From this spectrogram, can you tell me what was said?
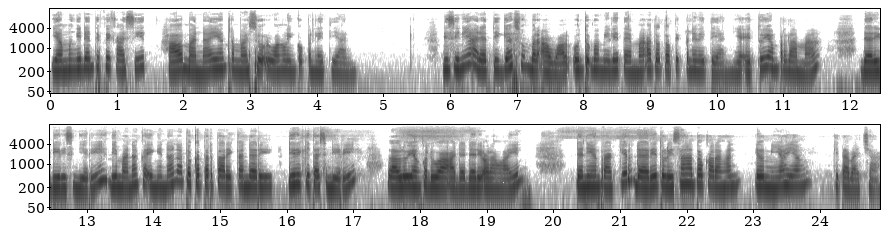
yang mengidentifikasi hal mana yang termasuk ruang lingkup penelitian. Di sini ada tiga sumber awal untuk memilih tema atau topik penelitian, yaitu yang pertama, dari diri sendiri, di mana keinginan atau ketertarikan dari diri kita sendiri, lalu yang kedua ada dari orang lain, dan yang terakhir dari tulisan atau karangan ilmiah yang kita baca.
